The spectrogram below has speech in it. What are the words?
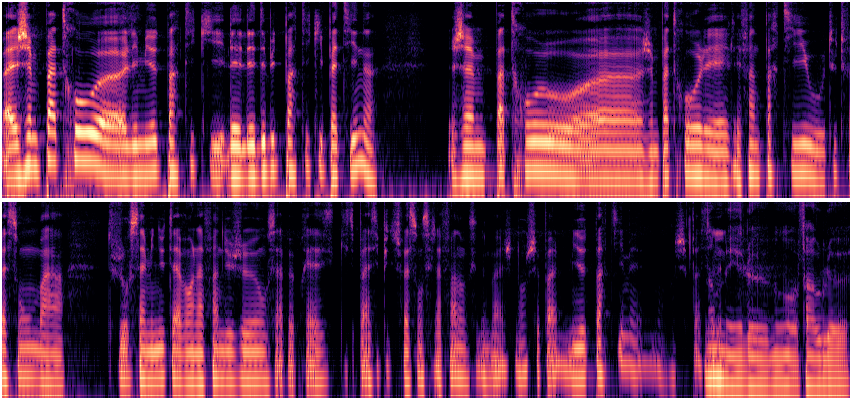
bah, j'aime pas trop euh, les milieux de partie qui, les, les débuts de partie qui patinent. J'aime pas trop, euh, j'aime pas trop les, les fins de partie où de toute façon, bah, toujours 5 minutes avant la fin du jeu, on sait à peu près ce qui se passe et puis de toute façon c'est la fin donc c'est dommage. Non, je sais pas, le milieu de partie, mais bon, je sais pas. Non, mais le moment, enfin, où le.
